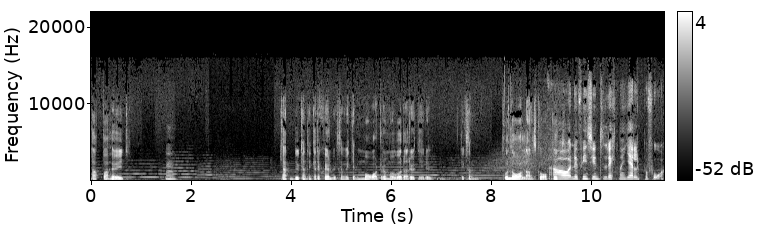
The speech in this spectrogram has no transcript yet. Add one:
tappa höjd. Mm. Kan, du kan tänka dig själv liksom vilken mardröm att vara där ute i det liksom polarlandskapet. Ja, det finns ju inte direkt någon hjälp att få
